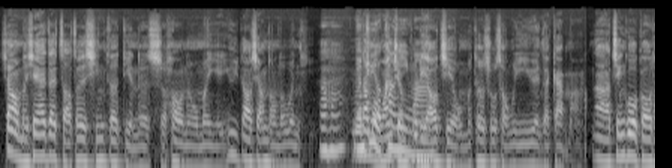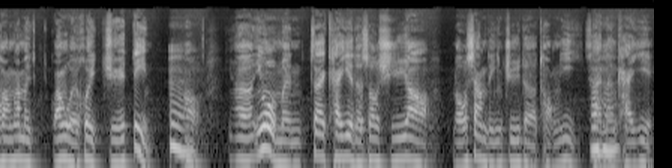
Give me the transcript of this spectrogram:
像我们现在在找这个新的点的时候呢，我们也遇到相同的问题，嗯哼，因为他们完全不了解我们特殊宠物医院在干嘛。那经过沟通，他们管委会决定，嗯，哦，呃，因为我们在开业的时候需要楼上邻居的同意才能开业。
